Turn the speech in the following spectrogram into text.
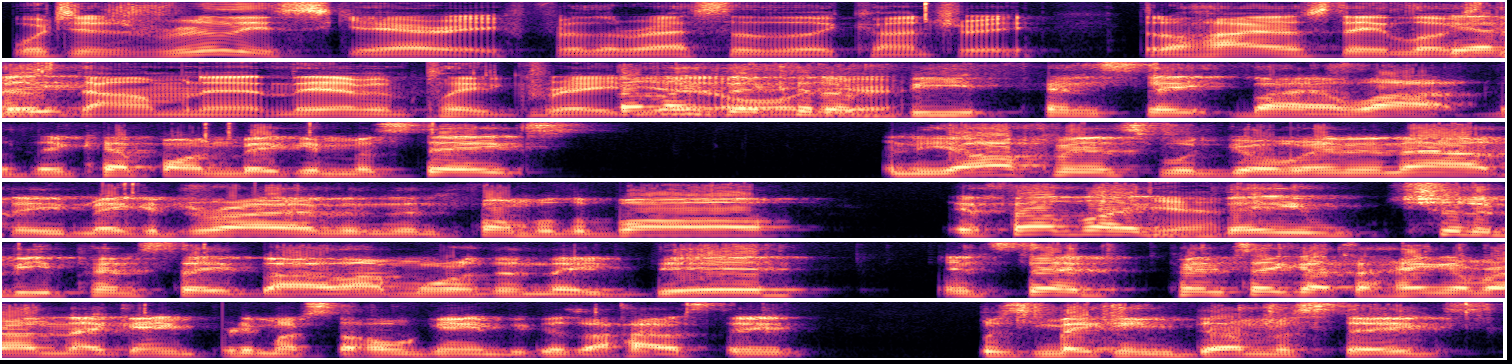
which is really scary for the rest of the country. That Ohio State looks Yeah, this dominant, and they haven't played great yet like they could have beat Penn State by a lot, but they kept on making mistakes. And the offense would go in and out. They'd make a drive and then fumble the ball. It felt like Yeah. they should have beat Penn State by a lot more than they did. Instead, Penn State got to hang around in that game pretty much the whole game because Ohio State was making dumb mistakes.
